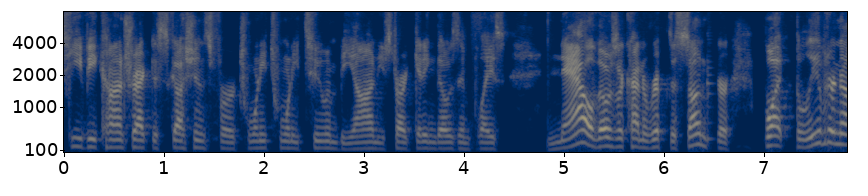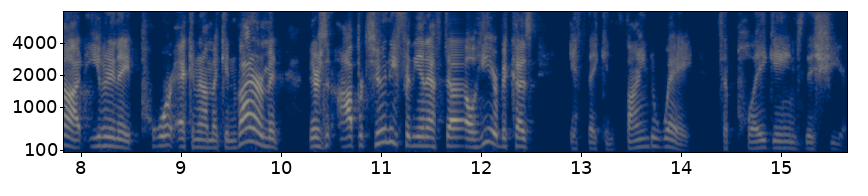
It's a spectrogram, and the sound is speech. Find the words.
TV contract discussions for 2022 and beyond. You start getting those in place. Now those are kind of ripped asunder. But believe it or not, even in a poor economic environment, there's an opportunity for the NFL here because if they can find a way to play games this year,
